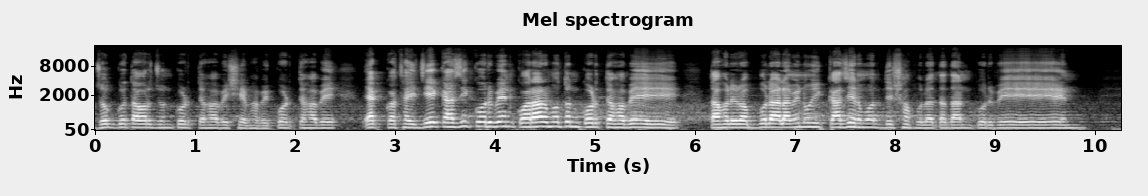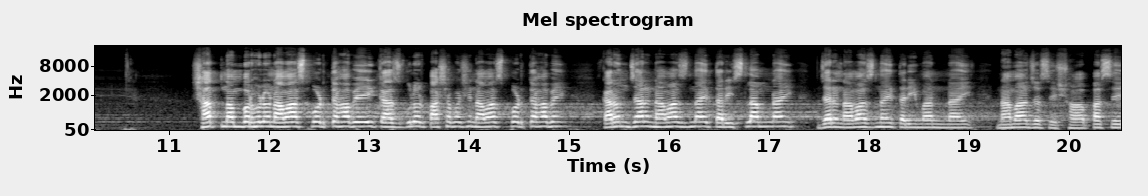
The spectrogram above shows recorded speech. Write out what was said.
যোগ্যতা অর্জন করতে হবে, সেভাবে করতে হবে। এক কথায়, যে কাজই করবেন, করার মতন করতে হবে, তাহলে রব্বুল আলমিন ওই কাজের মধ্যে সফলতা দান করবেন। সাত নম্বর হলো নামাজ পড়তে হবে। এই কাজগুলোর পাশাপাশি নামাজ পড়তে হবে। কারণ যার নামাজ নাই, তার ইসলাম নাই, যার নামাজ নাই, তার ইমান নাই। নামাজ আছে, সব আছে।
